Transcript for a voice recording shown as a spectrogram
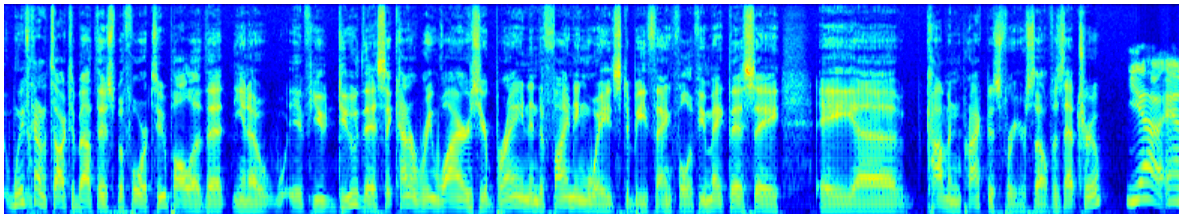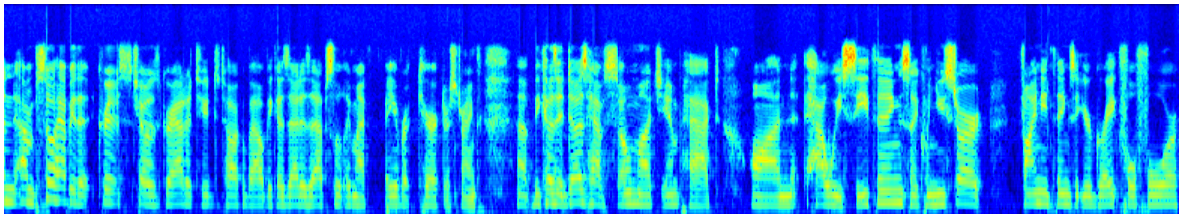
We've kind of talked about this before too, Paula. That you know, if you do this, it kind of rewires your brain into finding ways to be thankful. If you make this a a uh, common practice for yourself, is that true? Yeah, and I'm so happy that Chris chose gratitude to talk about because that is absolutely my favorite character strength uh, because it does have so much impact on how we see things. Like when you start finding things that you're grateful for,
